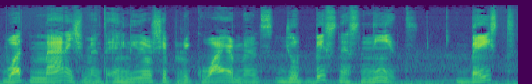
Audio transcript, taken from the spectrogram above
what management and leadership requirements your business needs based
